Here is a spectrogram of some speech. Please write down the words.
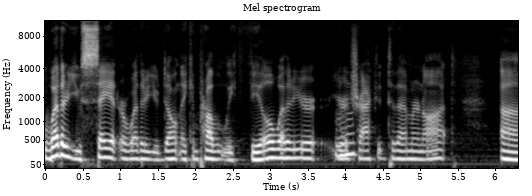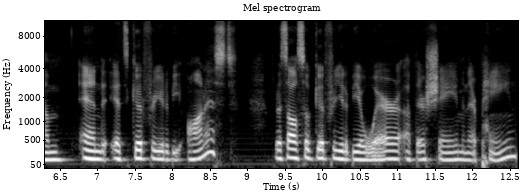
whether you say it or whether you don't they can probably feel whether you're you're Mhm. attracted to them or not. Um, and it's good for you to be honest but it's also good for you to be aware of their shame and their pain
